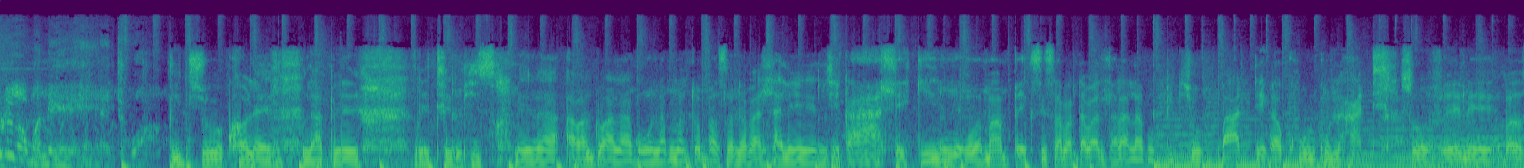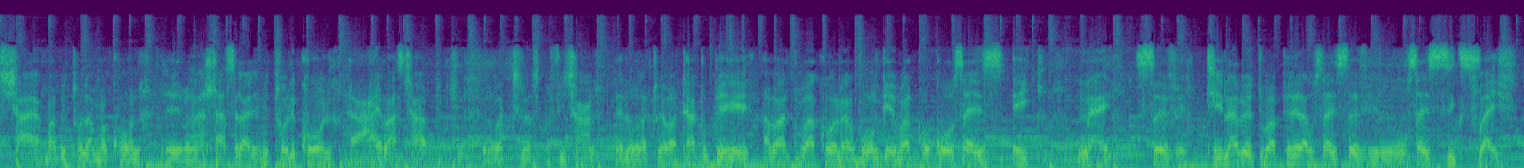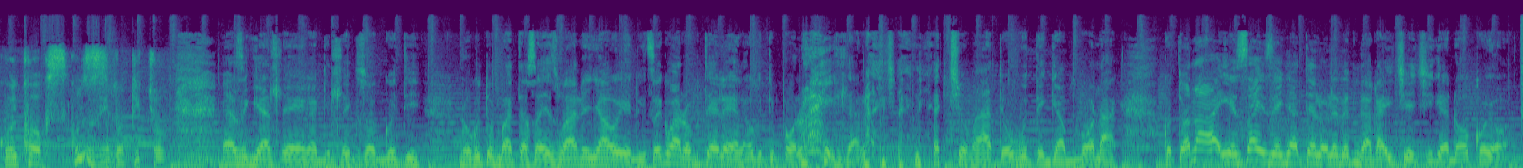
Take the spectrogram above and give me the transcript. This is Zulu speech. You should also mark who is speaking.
Speaker 1: kufuneka wanethwa
Speaker 2: Big Joe Colin lapha ethembisa. Mina abantwana bona amantombazana badlale nje kahle kimi ngoba mambhekisisa abantu abadlala labo Big Joe bade kakhulu kunathi so vele bazosishaya uma bethola amakhona um bangahlasela nje bethola ikhona hayi basishaya Big Joe. Ngoba thina sibafitshane. And ungathi uyabathatha ubheke abantu bakhona bonke bagqoko size 8 9 7 thina bethu baphelela kusize 7 usize 6 5 kuyi-cox kunzima big joe.
Speaker 3: Yazi ngiyahleka ngihlekiswa ukuthi nokuthi umbatha sayizibani enyaweni sekuba nomthelela ukuthi ibhola idlalwa njani yatsho bade ubude ngiyambona-ke. Kodwana yesayizi enyathelo le bekungakayijeji-ke nokho yona.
